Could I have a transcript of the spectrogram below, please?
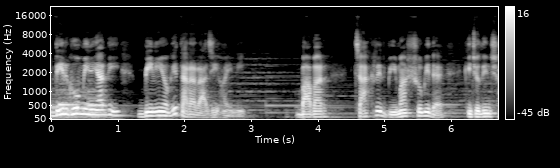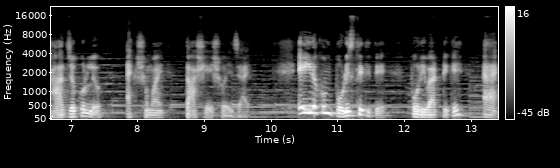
দীর্ঘমেয়াদী বিনিয়োগে তারা রাজি হয়নি। বাবার চাকরির বিমার সুবিধায় কিছুদিন সাহায্য করলেও একসময় তা শেষ হয়ে যায়। এই রকম পরিস্থিতিতে পরিবারটিকে এক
